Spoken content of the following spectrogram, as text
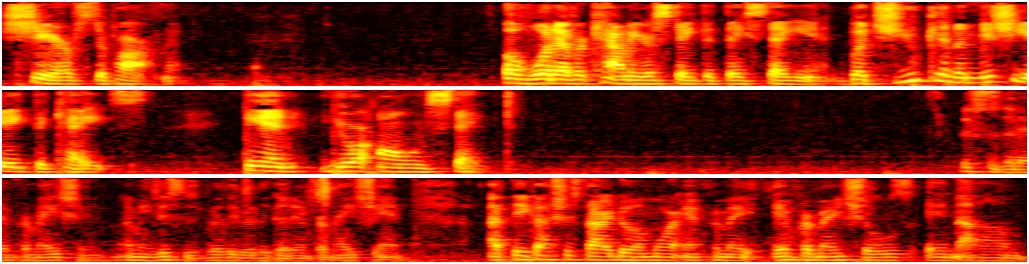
sheriff's department of whatever county or state that they stay in. But you can initiate the case in your own state. This is good information. I mean, this is really, really good information. I think I should start doing more informa- informationals and um,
